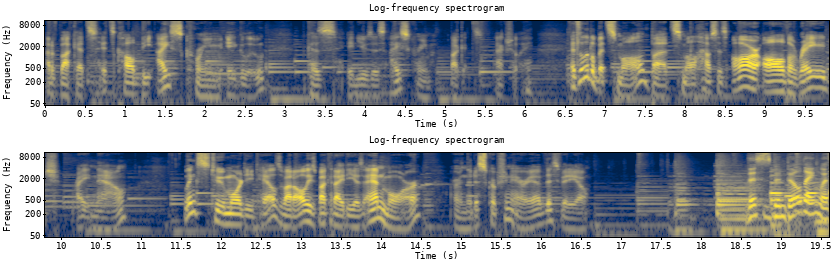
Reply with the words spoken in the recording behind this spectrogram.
out of buckets. It's called the Ice Cream Igloo because it uses ice cream buckets, actually. It's a little bit small, but small houses are all the rage right now. Links to more details about all these bucket ideas and more are in the description area of this video. This has been Building with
